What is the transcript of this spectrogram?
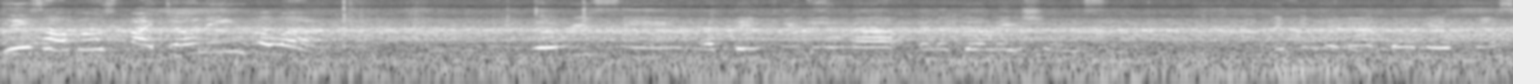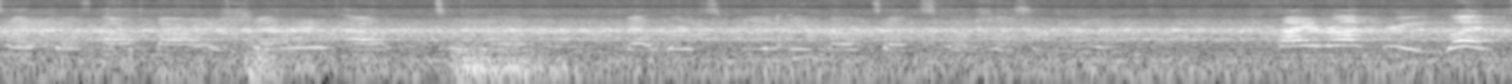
Please help us by donating below. You'll receive a thank you email and a donation receipt. If you cannot donate, please help us out by sharing out to your networks via email, text, or social media. Fire on three. 1.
